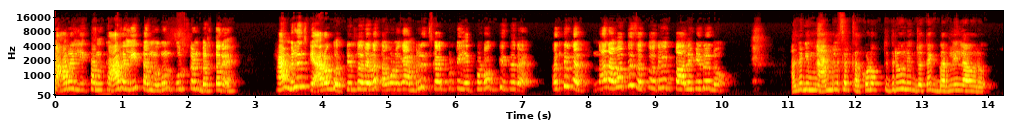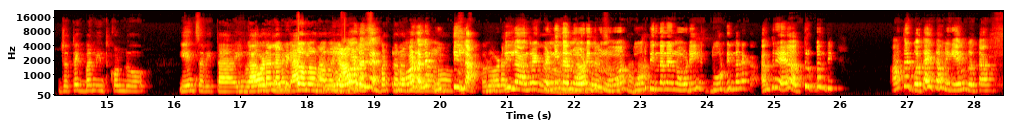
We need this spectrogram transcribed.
ಕಾರಲ್ಲಿ ತನ್ನ ಕಾರಲ್ಲಿ ತನ್ನ ಮಗುನ್ ಕೂರ್ಸ್ಕೊಂಡ್ ಬರ್ತಾರೆ. ಆಂಬ್ಯುಲೆನ್ಸ್ ಯಾರೋ ಗೊತ್ತಿಲ್ದವರೆಲ್ಲ ತಗೊಂಡೋಗಿ ಆಂಬ್ಯುಲೆನ್ಸ್ ಹಾಕ್ಬಿಟ್ಟು ಎತ್ಕೊಂಡು ಹೋಗ್ತಿದ್ದಾರೆ ಅಂದ್ರೆ ನಾನ್ ನಾನು ಅವತ್ತೇ ಸತ್ತೋದ್ರೆ ಇವ್ರ ಪಾಲಿಗೆ ನಾನು ಅಂದ್ರೆ ನಿಮ್ನ ಆಂಬುಲೆನ್ಸ್ ಅಲ್ಲಿ ಕರ್ಕೊಂಡು ಹೋಗ್ತಿದ್ರು ನಿಮ್ ಜೊತೆಗ್ ಬರ್ಲಿಲ್ಲ ಅವರು. ಜೊತೆಗ್ ಬಂದ್ ನಿಂತ್ಕೊಂಡು ಏನ್ ಸವಿತಾ? ರೋಡಲ್ಲೇ ರೋಡಲ್ಲೇ ರೋಡಲ್ಲೇ ಮುಟ್ಟಿಲ್ಲ. ಅಂದ್ರೆ ಕಣ್ಣಿಂದ ನೋಡಿದ್ರು ದೂರದಿಂದನೇ ನೋಡಿ ದೂರದಿಂದನೇ ಕ- ಅಂದ್ರೆ ಹತ್ರಕ್ ಬಂದಿ ಆತ ಗೊತ್ತಾಯ್ತ ಅವನಿಗೆ ಏನ್ ಗೊತ್ತಾ?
